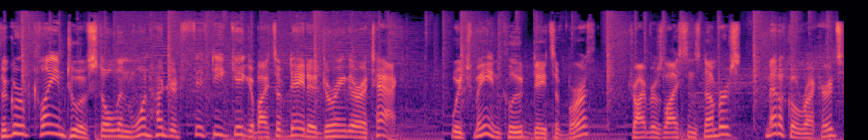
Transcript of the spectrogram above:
The group claimed to have stolen 150 gigabytes of data during their attack, which may include dates of birth, driver's license numbers, medical records,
